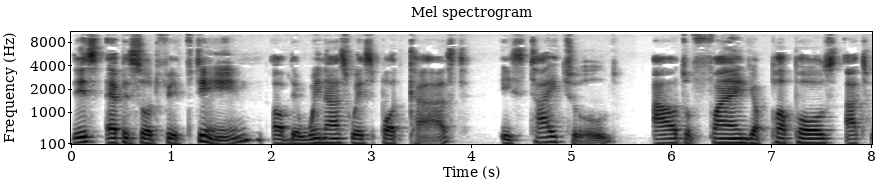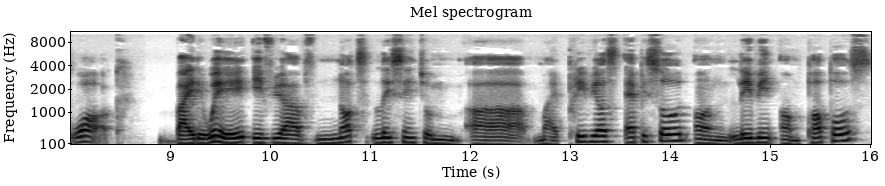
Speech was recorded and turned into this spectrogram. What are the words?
this episode 15 of the Winners Ways podcast is titled How to Find Your Purpose at Work. By the way, if you have not listened to uh, my previous episode on living on purpose,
